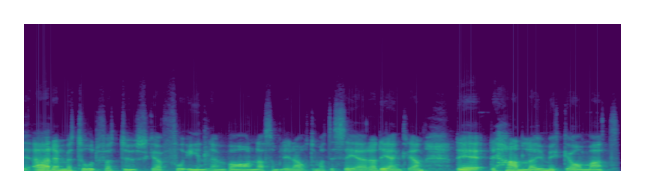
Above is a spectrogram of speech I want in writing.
Det är en metod för att du ska få in en vana som blir automatiserad egentligen. Det, det handlar ju mycket om att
